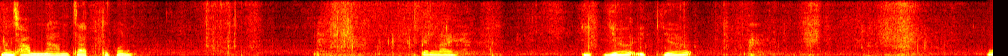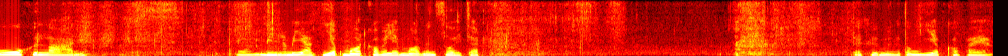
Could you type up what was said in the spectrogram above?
มันฉ่ำน้ำจัดทุกคนไม่เป็นไร อีกเยอะอีกเยอะ โอ้ ขึ้นลาเนี่ย อ้ดีแล้วไม่อยากเหยียบมอสเข้าไปเลยมอสมันสวยจัด แต่คือมันก็ต้องเหยียบเข้าไปอะ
